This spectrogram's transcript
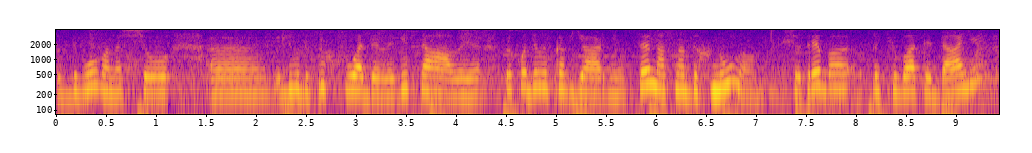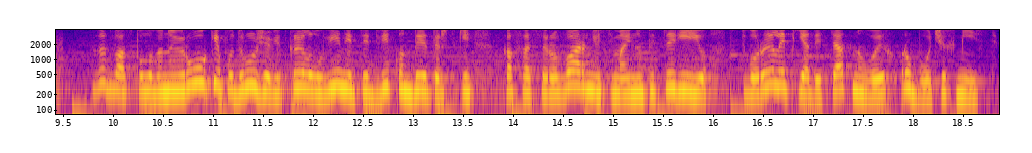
здивована, що е, люди приходили, вітали, приходили в кав'ярню. Це нас надихнуло, що треба працювати далі. За два з половиною роки подружжя відкрило у Вінниці дві кондитерські кафе-сироварню, сімейну піцерію. Створили 50 нових робочих місць.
